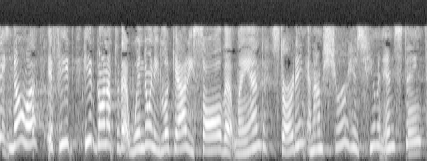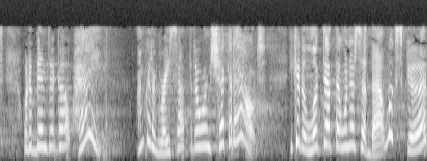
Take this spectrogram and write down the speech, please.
think Noah, if he'd, he had gone up to that window and he'd look out, he saw all that land starting, and I'm sure his human instinct would have been to go, hey, I'm going to race out the door and check it out. He could have looked out that window and said, That looks good.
